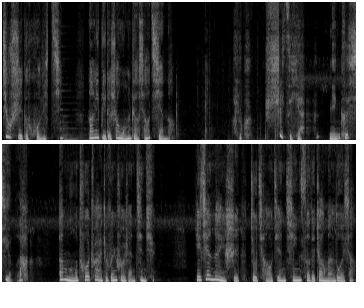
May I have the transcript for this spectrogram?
就是一个狐狸精，哪里比得上我们表小姐呢？哎呦，世子爷，您可醒了！安嬷嬷拖拽着温若然进去，一见内室，就瞧见青色的帐幔落下，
